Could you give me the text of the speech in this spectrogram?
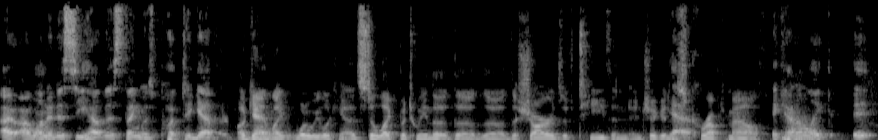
I, I wanted to see how this thing was put together. Again, like, what are we looking at? It's still like between the the the, the shards of teeth and, and chicken's Yeah. corrupt mouth. It kind of like it,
